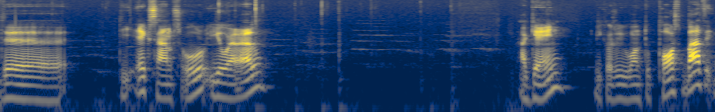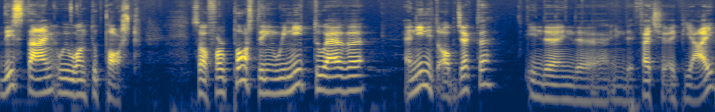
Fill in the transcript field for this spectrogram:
the the exams url again because we want to post but this time we want to post. So for posting, we need to have uh, an init object in the in the in the fetch API,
